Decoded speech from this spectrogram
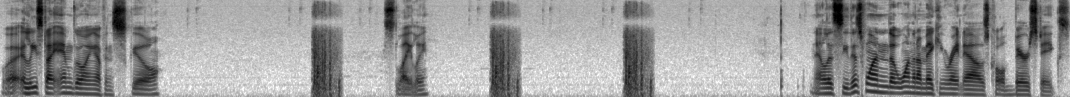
Well, at least I am going up in skill. Slightly. Now let's see, this one, the one that I'm making right now is called Bear Steaks.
